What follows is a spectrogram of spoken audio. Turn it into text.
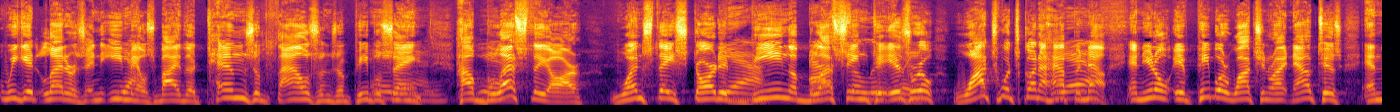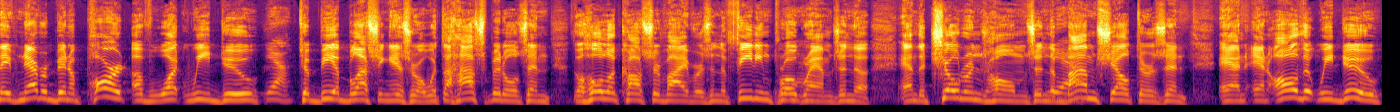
we get letters and emails by the tens of thousands of people saying how blessed they are once they started Yeah. being a blessing Absolutely. to Israel. Watch what's going to happen now. And you know, if people are watching right now, Tiz, and they've never been a part of what we do Yeah. to be a blessing Israel with the hospitals and the Holocaust survivors and the feeding programs and the and the children's homes and the Yeah. bomb shelters and and and all that we do.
